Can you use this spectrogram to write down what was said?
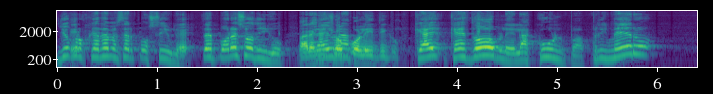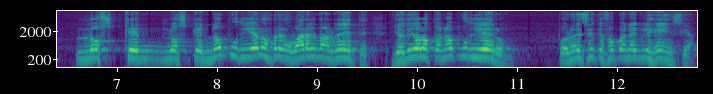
yo creo que debe ser posible. Eh, Entonces, por eso digo que, político. Que, hay, que es doble la culpa. Primero, los que, los que no pudieron renovar el malvete. Yo digo los que no pudieron, por no decir que fue por negligencia.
